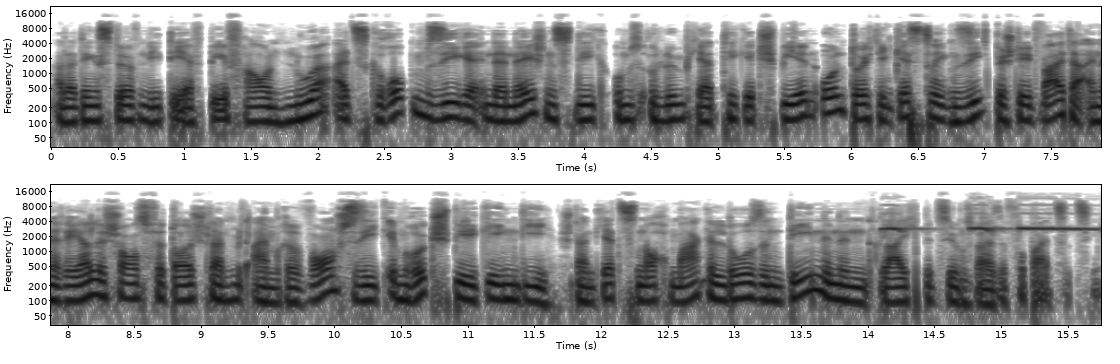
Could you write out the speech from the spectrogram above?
Allerdings dürfen die DFB-Frauen nur als Gruppensieger in der Nations League ums Olympiaticket spielen und durch den gestrigen Sieg besteht weiter eine reelle Chance für Deutschland mit einem Revanche-Sieg im Rückspiel gegen die Stand jetzt noch makellosen Däninnen gleich bzw. vorbeizuziehen.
